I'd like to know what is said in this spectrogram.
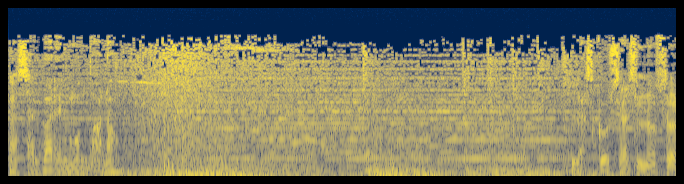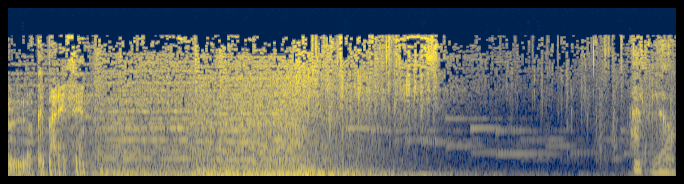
A salvar el mundo, ¿no? Las cosas no son lo que parecen. Hazlo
